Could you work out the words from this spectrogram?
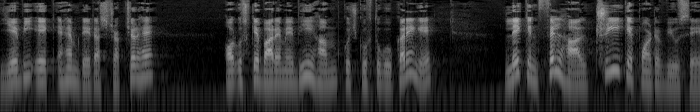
یہ بھی ایک اہم ڈیٹا اسٹرکچر ہے اور اس کے بارے میں بھی ہم کچھ گفتگو کریں گے لیکن فی الحال ٹری کے پوائنٹ آف ویو سے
